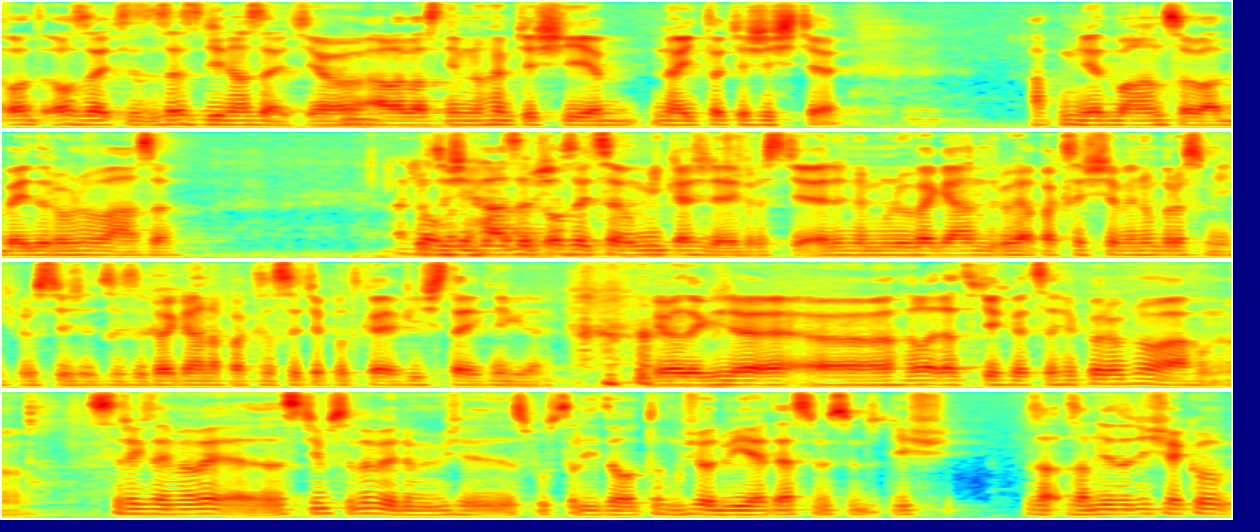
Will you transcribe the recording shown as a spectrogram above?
od, o zeď, ze zdi na zeď, jo? ale vlastně mnohem těžší je najít to těžiště a umět balancovat, být rovnováze. A Protože házet udržet. o zeď se umí každý, prostě jeden den budu vegan, druhý a pak se ještě jenom pro smích, prostě, že jsi vegan a pak zase tě potká jakýž steak někde. Jo, takže uh, hledat v těch věcech jako rovnováhu, no. Si řekl zajímavě eh, s tím sebevědomím, že spousta lidí to, to může odvíjet. Já si myslím totiž, za, za mě totiž jako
